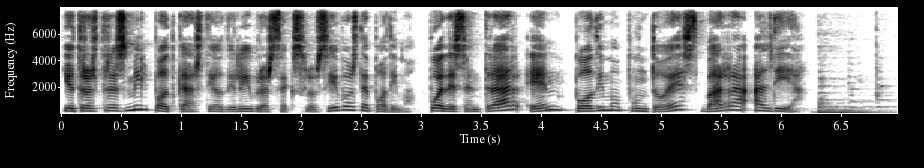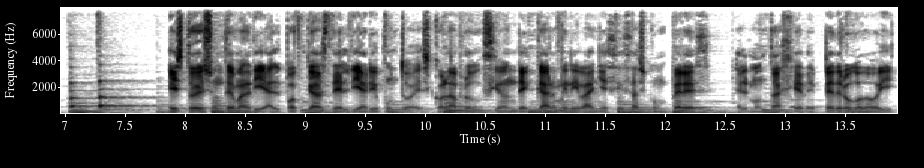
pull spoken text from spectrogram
y otros 3.000 podcasts y audiolibros exclusivos de Podimo. Puedes entrar en podimo.es barra al día. Esto es Un tema al día, el podcast del diario.es, con la producción de Carmen Ibáñez y Zascún Pérez, el montaje de Pedro Godoy,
